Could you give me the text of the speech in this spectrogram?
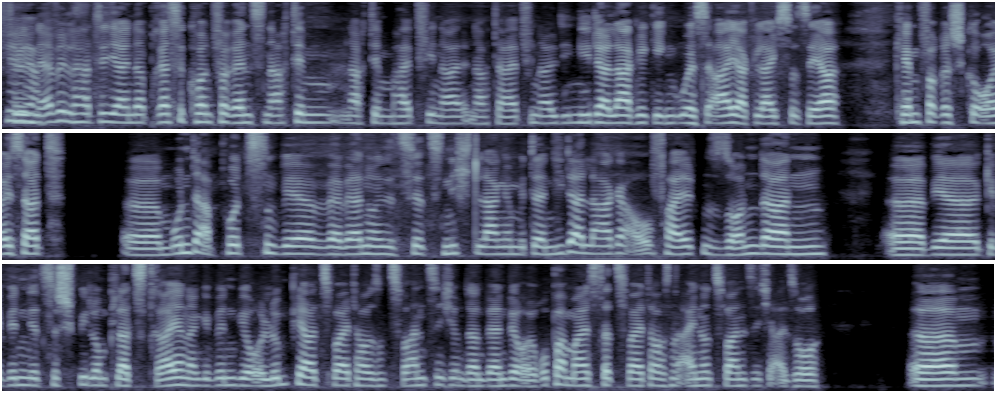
Phil ja, ja. Neville hatte ja in der Pressekonferenz nach dem, nach dem Halbfinal, nach der Halbfinal die Niederlage gegen USA ja gleich so sehr kämpferisch geäußert. Äh, Mund abputzen, wir, wir werden uns jetzt nicht lange mit der Niederlage aufhalten, sondern äh, wir gewinnen jetzt das Spiel um Platz drei und dann gewinnen wir Olympia 2020 und dann werden wir Europameister 2021. Also ähm,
